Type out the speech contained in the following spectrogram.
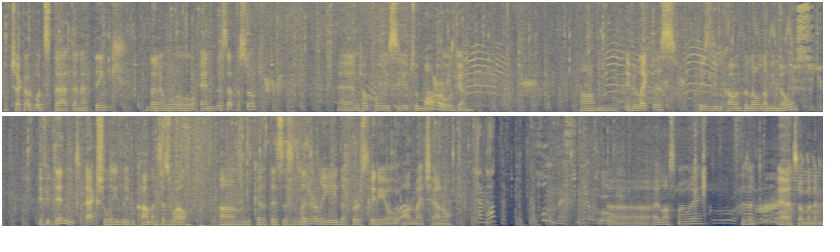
We'll check out what's that, and I think then I will end this episode. And hopefully see you tomorrow again. Um, if you like this, please leave a comment below, let me know. If you didn't, actually leave a comment as well, because um, this is literally the first video on my channel. Uh, I lost my way? Is it? Yeah, it's over there.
